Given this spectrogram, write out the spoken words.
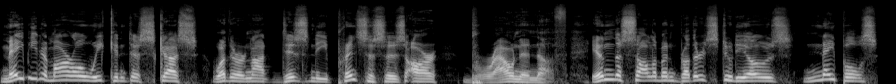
Maybe tomorrow we can discuss whether or not Disney princesses are brown enough. In the Solomon Brothers Studios, Naples,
